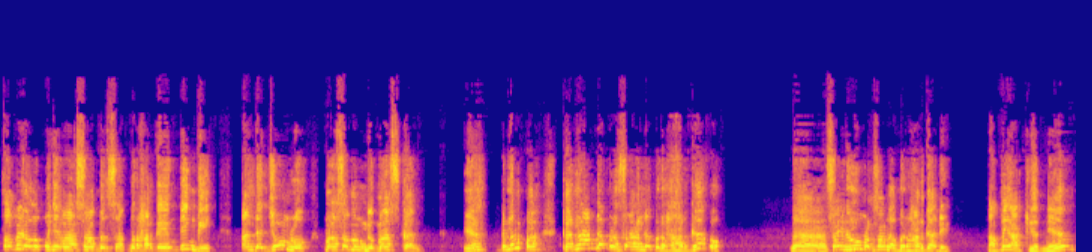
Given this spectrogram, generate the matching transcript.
Tapi kalau punya rasa berharga yang tinggi, Anda jomblo merasa menggemaskan. Ya, kenapa? Karena Anda merasa Anda berharga kok. Nah, saya dulu merasa nggak berharga deh. Tapi akhirnya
